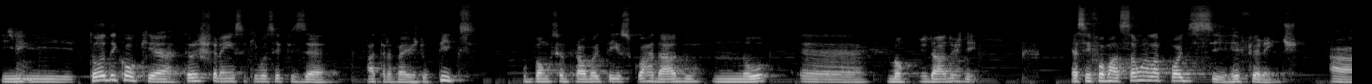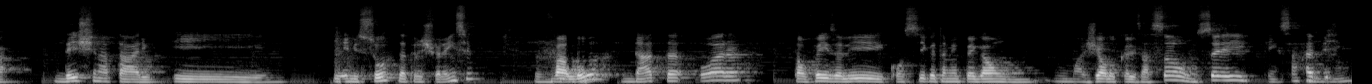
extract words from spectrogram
E Sim. toda e qualquer transferência que você fizer através do Pix, o Banco Central vai ter isso guardado no é, banco de dados dele. Essa informação ela pode ser referente a destinatário e, e emissor da transferência, valor, data, hora, talvez ali consiga também pegar um, uma geolocalização, não sei, quem sabe. Uhum.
